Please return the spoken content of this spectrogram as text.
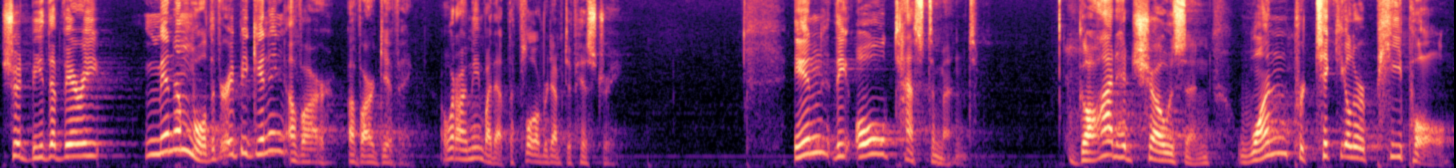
should be the very minimal, the very beginning of our, of our giving. What do I mean by that? The flow of redemptive history. In the Old Testament, God had chosen one particular people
